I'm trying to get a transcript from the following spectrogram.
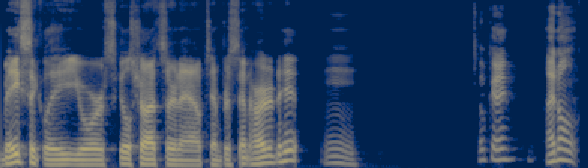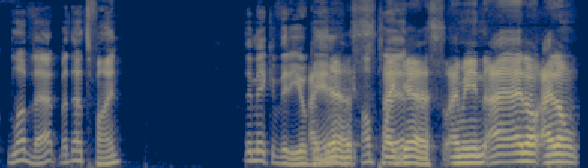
basically your skill shots are now ten percent harder to hit. Mm. Okay, I don't love that, but that's fine. They make a video I game. guess. I'll play I it. guess. I mean, I, I don't. I don't.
